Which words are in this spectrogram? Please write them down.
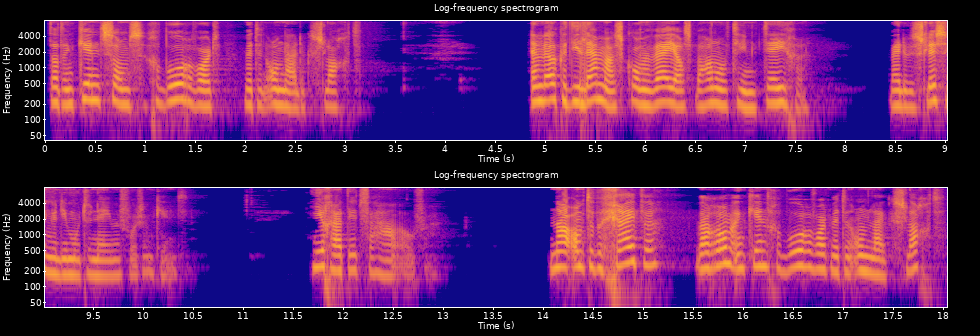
dat een kind soms geboren wordt met een onduidelijke slacht? En welke dilemma's komen wij als behandelteam tegen bij de beslissingen die we moeten nemen voor zo'n kind? Hier gaat dit verhaal over. Nou, om te begrijpen waarom een kind geboren wordt met een onduidelijke slacht,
